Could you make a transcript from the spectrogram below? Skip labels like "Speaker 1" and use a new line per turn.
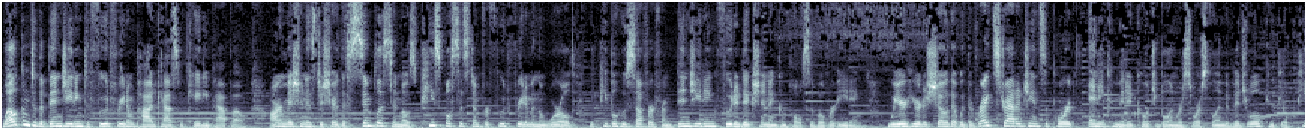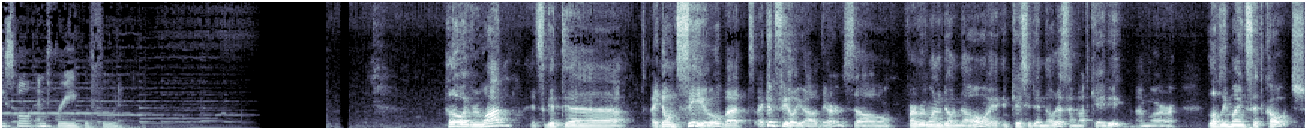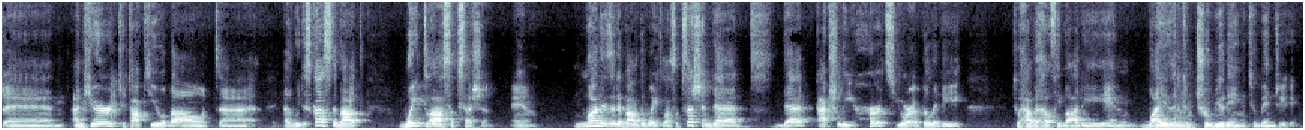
Welcome to the Binge Eating to Food Freedom podcast with Katie Papo. Our mission is to share the simplest and most peaceful system for food freedom in the world with people who suffer from binge eating, food addiction, and compulsive overeating. We're here to show that with the right strategy and support, any committed, coachable, and resourceful individual can feel peaceful and free with food.
Hello, everyone. It's good to. I don't see you, but I can feel you out there. So for everyone who don't know, in case you didn't notice, I'm not Katie. I'm our lovely mindset coach, and I'm here to talk to you about, uh, as we discussed, about weight loss obsession and what is it about the weight loss obsession that that actually hurts your ability to have a healthy body, and why is it contributing to binge eating?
